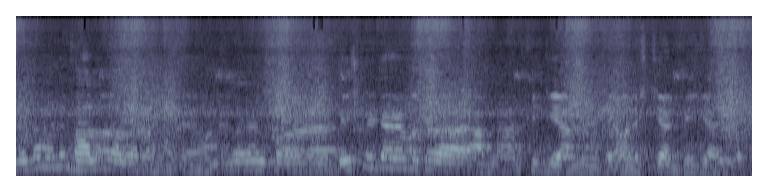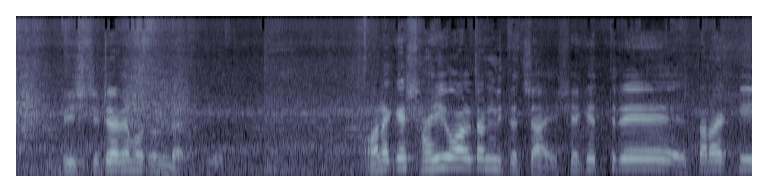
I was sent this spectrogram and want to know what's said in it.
মোটামুটি ভালো রহমতে। মনে করেন বিশ লিটারের মতো আপনার ফিজিয়ান হলিস্টিয়ান ফিজিয়ান বিশ লিটারের মতন দেয়? অনেকে শাহিওয়ালটা নিতে চায় সেক্ষেত্রে তারা কি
